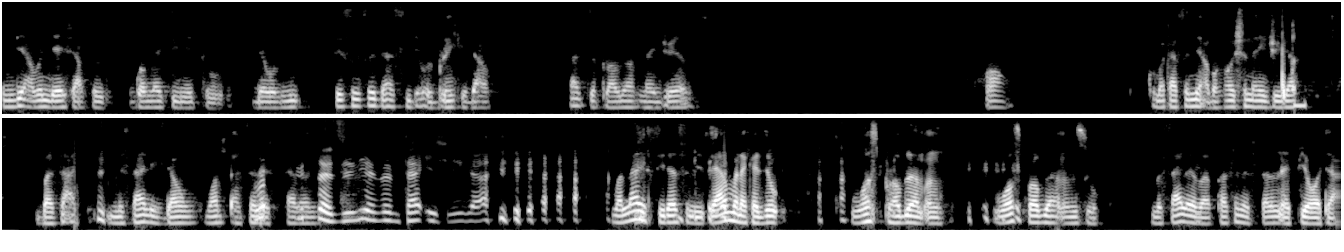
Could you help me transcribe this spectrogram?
In dai abin da ya shafi gwamnati ne to they will sai sun san da su they will bring it down. That's the problem of Nigerians. Wow. Kuma ka san me abin haushin Najeriya? Ba za a misali idan one person is selling Najeriya zan ta ishe ga. wallahi seriously tsaya mana ka ji worst problem ɗin worst problem um, ɗin su misali ba person is selling a pure water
